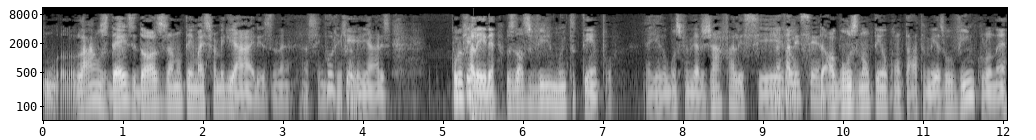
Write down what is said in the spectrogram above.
lá uns 10 idosos já não tem mais familiares, né? Assim, não Por tem quê? familiares. Como Porque- eu falei, né? Os idosos vivem muito tempo. Aí alguns familiares já faleceram. Já faleceram. Alguns não têm o contato mesmo, o vínculo, né?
